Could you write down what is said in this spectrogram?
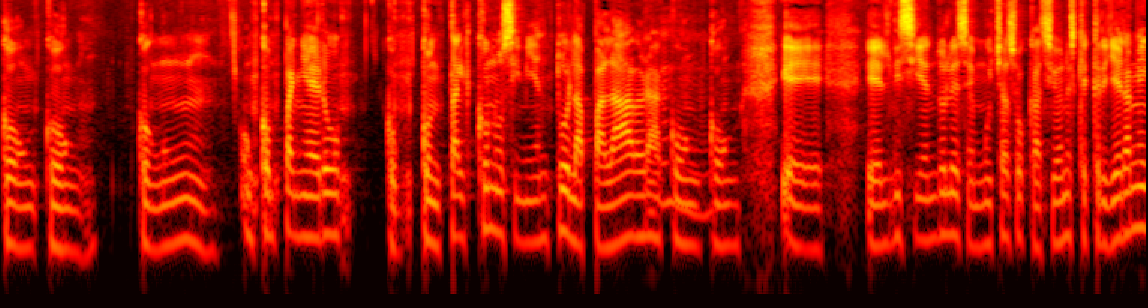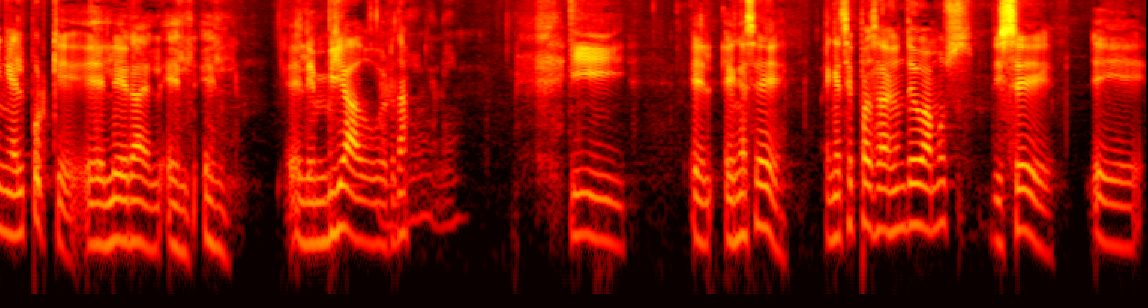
con, con- con un, un compañero con, con tal conocimiento de la palabra, con, con eh, él diciéndoles en muchas ocasiones que creyeran en él porque él era el, el- el- el enviado, ¿verdad? Amén, amén. Y el- en, ese, en ese pasaje donde vamos, dice, eh,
